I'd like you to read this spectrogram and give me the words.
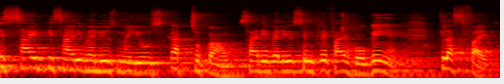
इस साइड की सारी वैल्यूज़ मैं यूज़ कर चुका हूँ। सारी वैल्यूज़ सिंप्लीफाई हो गई हैं। प्लस फाइव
